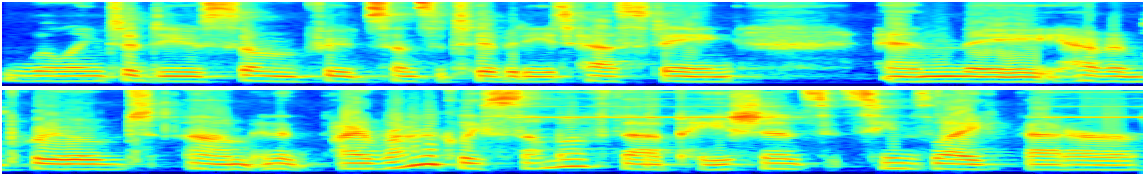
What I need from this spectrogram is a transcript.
willing to do some food sensitivity testing and they have improved. Um, and ironically, some of the patients, it seems like, that are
